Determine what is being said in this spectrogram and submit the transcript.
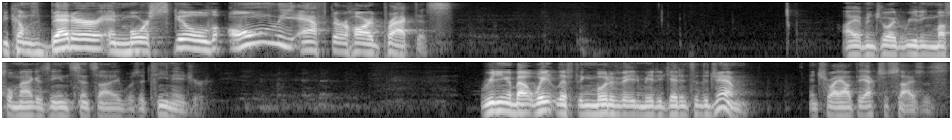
becomes better and more skilled only after hard practice. I have enjoyed reading Muscle Magazine since I was a teenager. Reading about weightlifting motivated me to get into the gym and try out the exercises.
